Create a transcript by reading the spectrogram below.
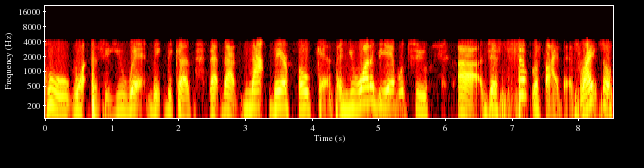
who want to see you win because that that's not their focus. And you want to be able to uh, just simplify this, right? So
